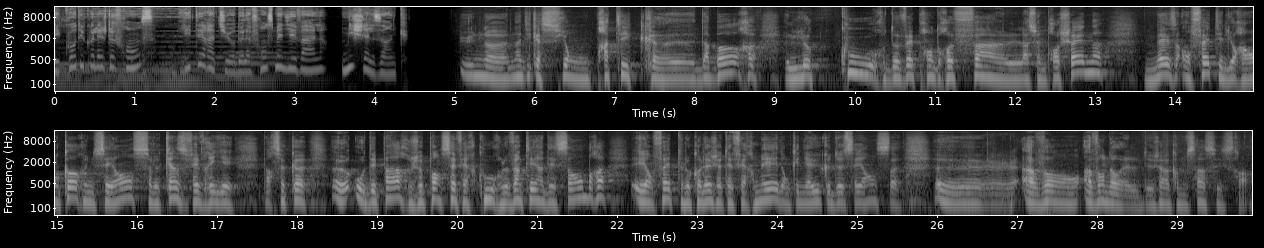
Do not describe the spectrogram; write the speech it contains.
Les cours du Collège de France, littérature de la France médiévale, Michel Zinc. Une, euh, indication pratique euh, d'abord. Le cours devait prendre fin la semaine prochaine mais en fait, il y aura encore une séance le 15 février, parce que euh, au départ, je pensais faire cours le 21 décembre, et en fait, le collège était fermé, donc il n'y a eu que deux séances euh, avant, avant Noël. Déjà, comme ça, ce sera.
